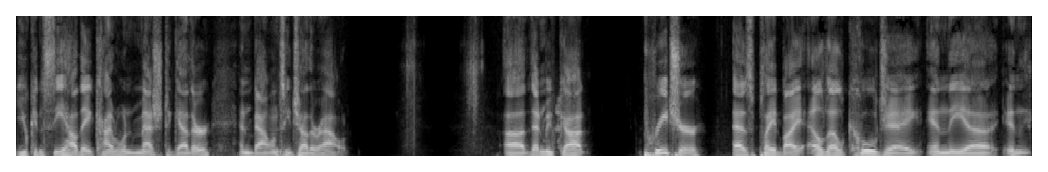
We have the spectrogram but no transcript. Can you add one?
you can see how they kind of would mesh together and balance each other out. Uh, then we've got Preacher as played by LL Cool J in the uh, in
